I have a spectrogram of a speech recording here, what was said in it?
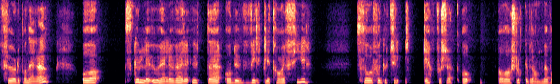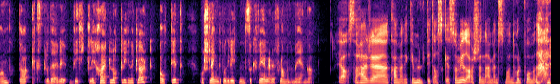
før du panerer det. Og skulle uhellet være ute, og du virkelig tar fyr, så for guds skyld ikke forsøk å å slukke brannen med vann. Da eksploderer det virkelig. Ha et lokk liggende klart, alltid, og sleng det på gryten, så kveler det flammene med en gang. Ja, så her eh, kan man ikke multitaske så mye, da, skjønner jeg, mens man holder på med det her.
